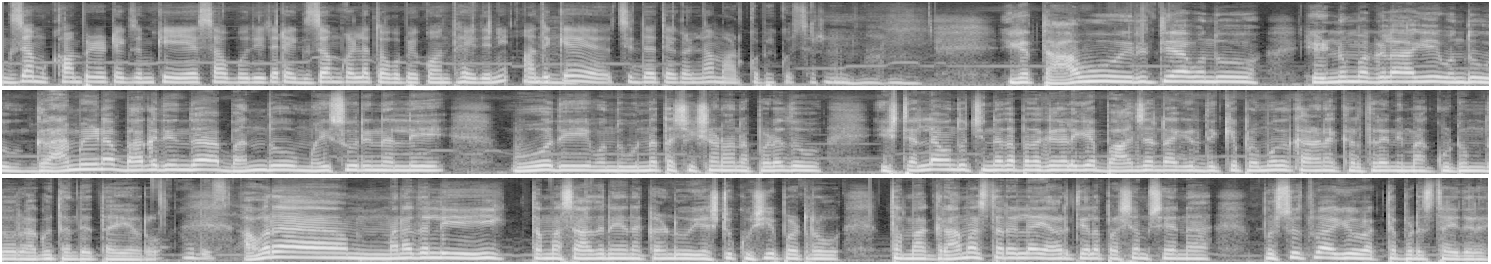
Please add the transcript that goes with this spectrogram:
ಎಕ್ಸಾಮ್ ಕಾಂಪಿಟೇಟಿವ್ ಎಕ್ಸಾಮ್ಗೆ ಎ ಎಸ್ ಆಗ್ಬೋದು ಈ ಥರ ಎಕ್ಸಾಮ್ಗಳನ್ನ ತಗೋಬೇಕು ಅಂತ ಇದ್ದೀನಿ. ಅದಕ್ಕೆ ಸಿದ್ಧತೆಗಳನ್ನ ಮಾಡ್ಕೋಬೇಕು ಸರ್ ಈಗ ತಾವು ಈ ರೀತಿಯ ಒಂದು ಹೆಣ್ಣು ಮಗಳಾಗಿ ಒಂದು ಗ್ರಾಮೀಣ ಭಾಗದಿಂದ ಬಂದು ಮೈಸೂರಿನಲ್ಲಿ ಓದಿ ಒಂದು ಉನ್ನತ ಶಿಕ್ಷಣವನ್ನು ಪಡೆದು ಇಷ್ಟೆಲ್ಲ ಒಂದು ಚಿನ್ನದ ಪದಕಗಳಿಗೆ ಭಾಜನರಾಗಿರೋದಕ್ಕೆ ಪ್ರಮುಖ ಕಾರಣಕರ್ತರೆ ನಿಮ್ಮ ಕುಟುಂಬದವರು ಹಾಗೂ ತಂದೆ ತಾಯಿಯವರು. ಅವರ ಮನದಲ್ಲಿ ಈ ತಮ್ಮ ಸಾಧನೆಯನ್ನು ಕಂಡು ಎಷ್ಟು ಖುಷಿ ಪಟ್ಟರು ತಮ್ಮ ಗ್ರಾಮಸ್ಥರೆಲ್ಲ ಯಾವ ರೀತಿಯೆಲ್ಲ ಪ್ರಶಂಸೆಯನ್ನು ಪ್ರಸ್ತುತವಾಗಿಯೂ ವ್ಯಕ್ತಪಡಿಸ್ತಾ ಇದ್ದಾರೆ?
